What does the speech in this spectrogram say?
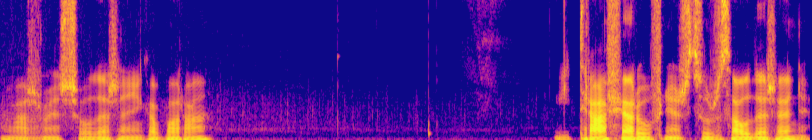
Ważne jeszcze uderzenie Gabora. I trafia również, cóż za uderzenie.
